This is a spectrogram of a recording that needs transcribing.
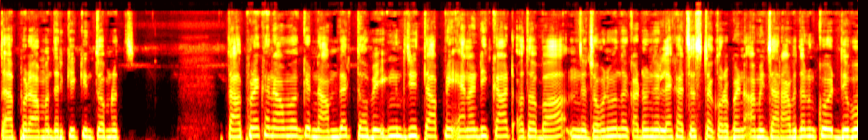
তারপরে আমাদেরকে কিন্তু আমরা তারপর এখানে আমাকে নাম দেখতে হবে। ইংরেজিতে আপনি এনআইডি কার্ড অথবা জন্ম নিবন্ধন কার্ড অনুযায়ী লেখার চেষ্টা করবেন। আমি যার আবেদন করে দেবো,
